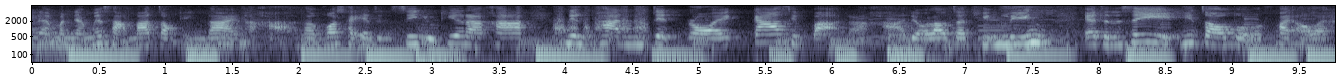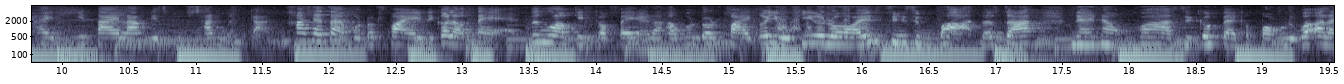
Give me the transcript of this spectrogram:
เนี่ยมันยังไม่สามารถจองเองได้นะคะ เราก็ใช้เอเจนซี่อยู่ที่ราคา 1,790 บาทนะคะ เดี๋ยวเราจะทิ้งลิงก์เอเจนซี่ที่จองตั๋วรถไฟเอาไว้ให้ที่ใต้ล่าง description เหมือนกัน ค่าใช้จ่ายบนรถไฟนี่ก็แล้วแต่ ซึ่งเรากินกาแฟนะคะ บนรถไฟก็อยู่ที่ 140 บาทนะจ๊ะ แนะนำว่าซื้อกาแฟกระป๋องหรือว่าอะไร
